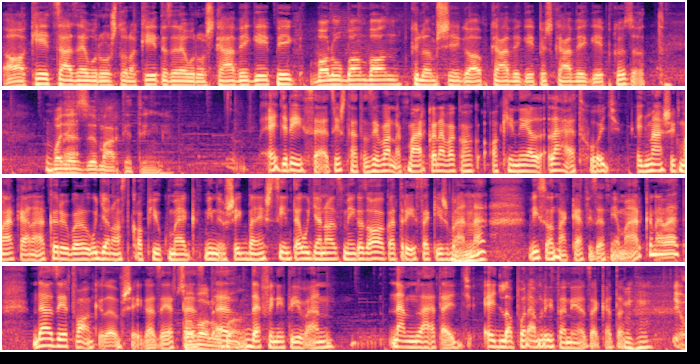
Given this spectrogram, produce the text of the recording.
a 200 euróstól a 2000 eurós kávégépig, valóban van különbség a kávégép és kávégép között? Vagy ez marketing? Egy része ez is, tehát azért vannak márkanevek, akinél lehet, hogy egy másik márkánál körülbelül ugyanazt kapjuk meg minőségben, és szinte ugyanaz még az alkatrészek is benne, uh-huh. viszont meg kell fizetni a márkanevet, de azért van különbség, azért szóval ez, ez definitíven nem lehet egy, egy lapon említeni ezeket. Uh-huh. Jó,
